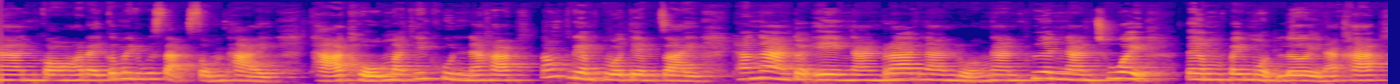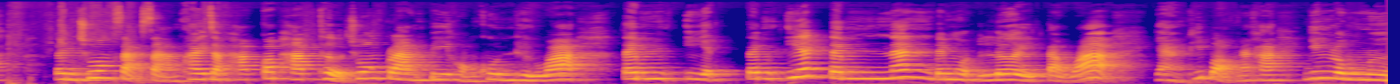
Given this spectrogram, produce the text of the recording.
งานกองอะไรก็ไม่รู้สะสมไทยถาโถมมาที่คุณนะคะ ต้องเตรียมตัวเตรียมใจ ทั้งงานตัวเองงานราชงานหลวงงานเพื่อนงานช่วย เต็มไปหมดเลยนะคะเป็นช่วงสะสางใครจะพักก็พักเถอะช่วงกลางปีของคุณถือว่าเต็มเอียด เต็มเอียดเต็มแน่นไปหมดเลย แต่ว่า อย่างที่บอกนะคะ ยิ่งลงมือ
